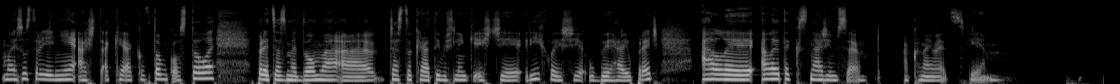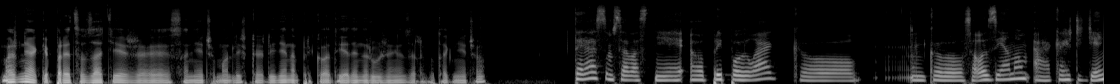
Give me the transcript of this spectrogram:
moje sústredenie je až také ako v tom kostole, predsa sme doma a častokrát tie myšlienky ešte rýchlejšie ubiehajú preč, ale, ale tak snažím sa, ako najviac viem. Máš nejaké predsavzatie, že sa niečo modlíš každý deň, napríklad jeden rúženec alebo tak niečo? Teraz som sa vlastne uh, pripojila k, k Salesianom a každý deň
